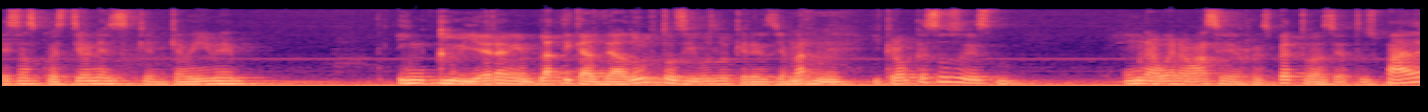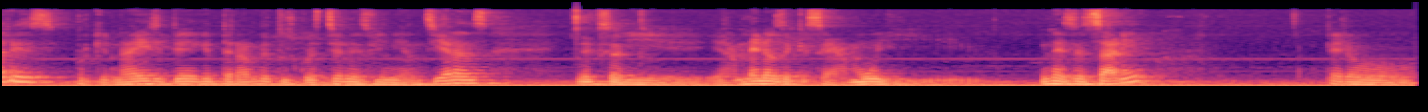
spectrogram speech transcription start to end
esas cuestiones que, que a mí me incluyeran en pláticas de adultos, si vos lo querés llamar. Y creo que eso es una buena base de respeto hacia tus padres, porque nadie se tiene que enterar de tus cuestiones financieras. Exacto. Y a menos de que sea muy necesario. Pero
